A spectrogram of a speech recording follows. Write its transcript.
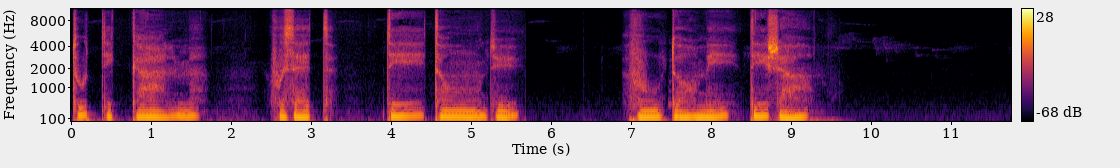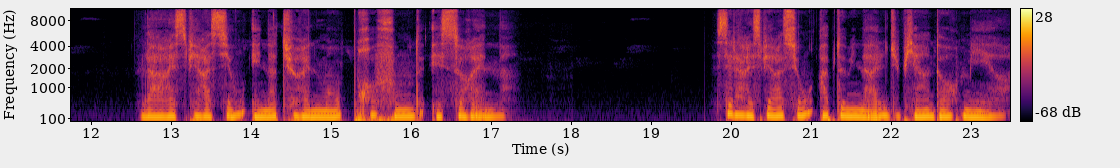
tout est calme, vous êtes détendu, vous dormez déjà. La respiration est naturellement profonde et sereine. C'est la respiration abdominale du bien dormir.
